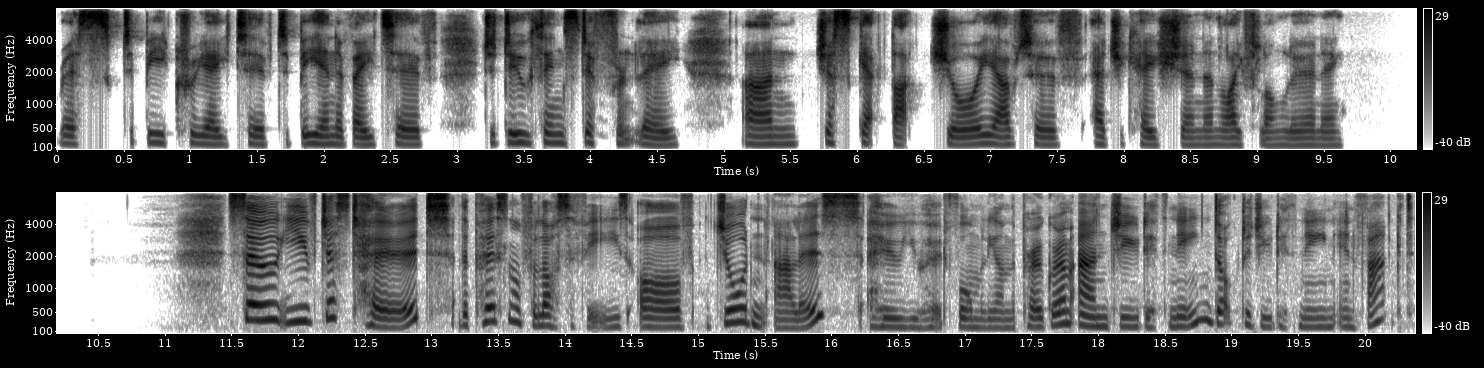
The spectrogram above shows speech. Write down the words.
risk, to be creative, to be innovative, to do things differently, and just get that joy out of education and lifelong learning. So, you've just heard the personal philosophies of Jordan Allers, who you heard formerly on the programme, and Judith Neen, Dr. Judith Neen, in fact.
